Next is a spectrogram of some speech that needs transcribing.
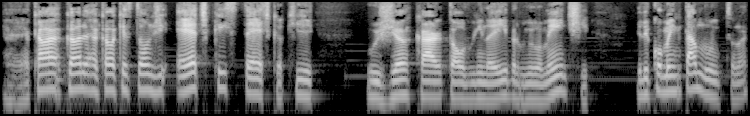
É aquela, aquela, aquela questão de ética e estética que o Jean Carlos tá ouvindo aí, provavelmente, ele comenta muito, né?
